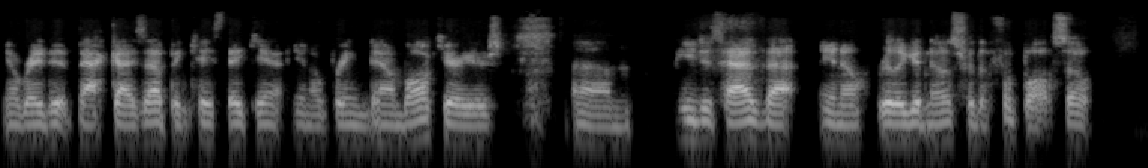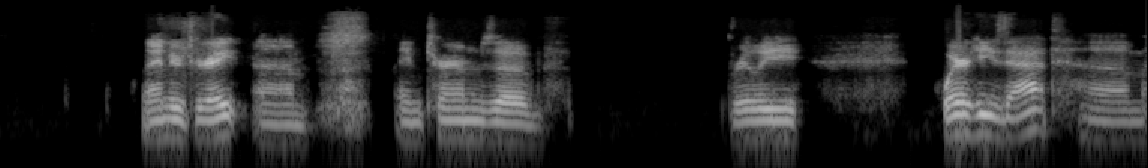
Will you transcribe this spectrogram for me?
you know, ready to back guys up in case they can't, you know, bring down ball carriers. Um, he just has that, you know, really good nose for the football. So Lander's great um, in terms of really where he's at, um,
